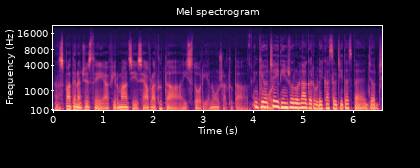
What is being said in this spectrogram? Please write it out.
în spatele acestei afirmații se află atâta istorie, nu și atâta Ghiocei din jurul lagărului, ca să-l citesc pe George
